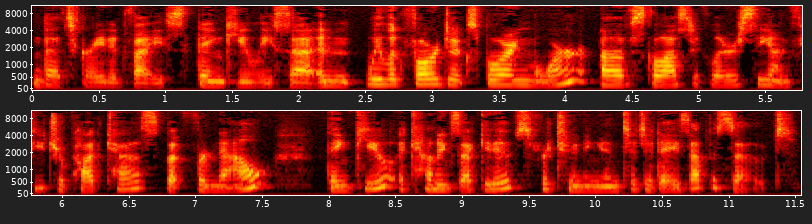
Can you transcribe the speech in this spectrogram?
that's great advice. Thank you, Lisa. And we look forward to exploring more of scholastic literacy on future podcasts. But for now, thank you, account executives, for tuning in to today's episode.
